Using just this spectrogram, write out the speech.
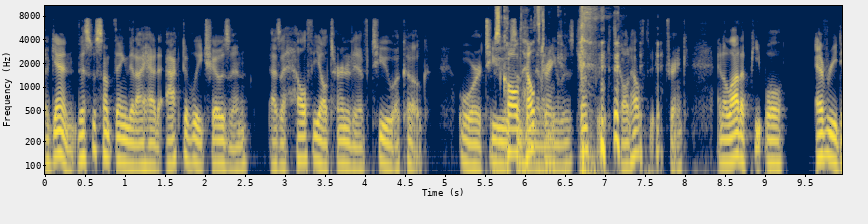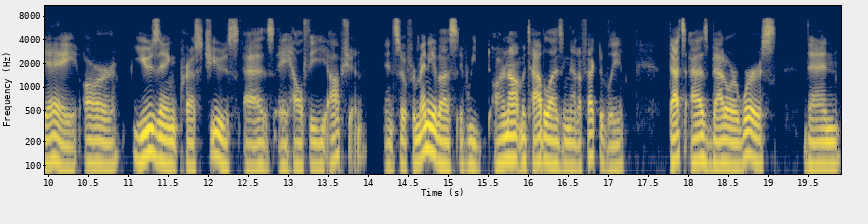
again, this was something that I had actively chosen as a healthy alternative to a Coke or to it's called health that drink. Was junk food. It's called health drink. And a lot of people every day are using pressed juice as a healthy option. And so for many of us, if we are not metabolizing that effectively, that's as bad or worse than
